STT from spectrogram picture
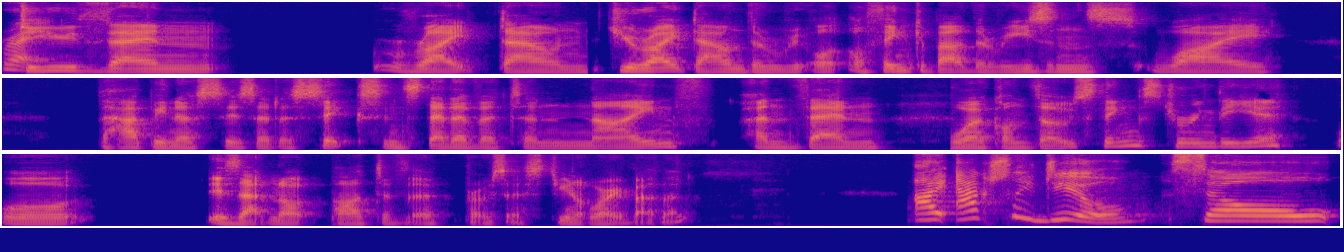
Right. Do you then write down? Do you write down the or, or think about the reasons why the happiness is at a six instead of at a nine, and then work on those things during the year, or is that not part of the process? Do you not worry about that? I actually do. So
